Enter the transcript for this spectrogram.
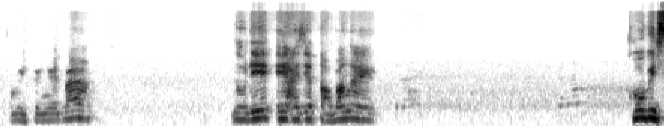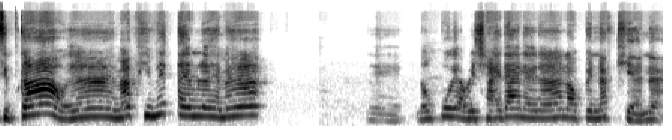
โควิดเป็นไงบ้าง ดูดิ AI จะตอบว่าไง โควิดสิบเก้าเห็นไหมพิมพ์ให้เต็มเลยเห็นไหมฮะนี่น้องปุ้ยเอาไปใช้ได้เลยนะ เราเป็นนักเขียนน่ะ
